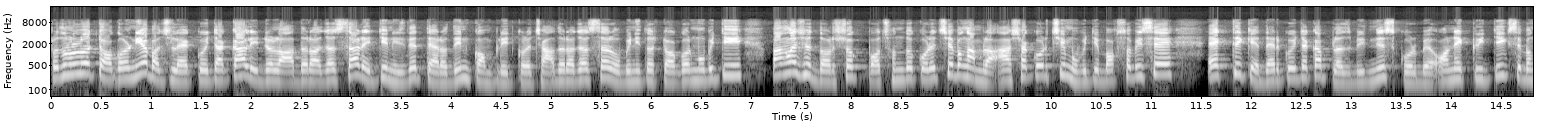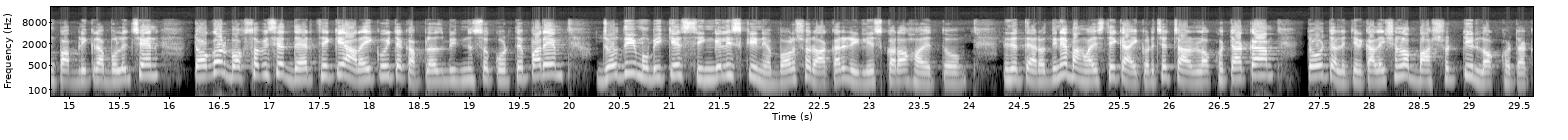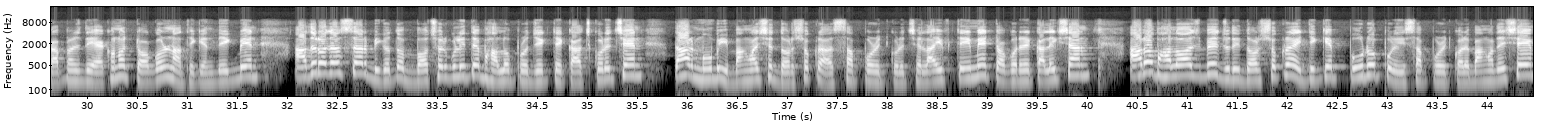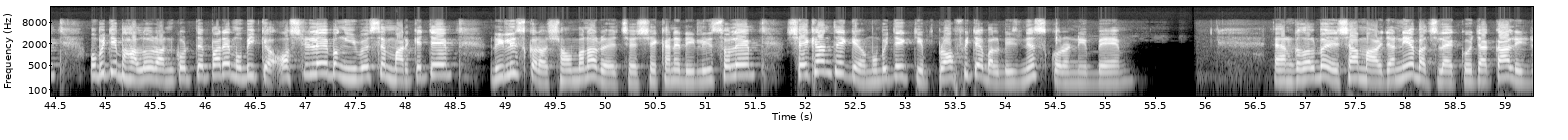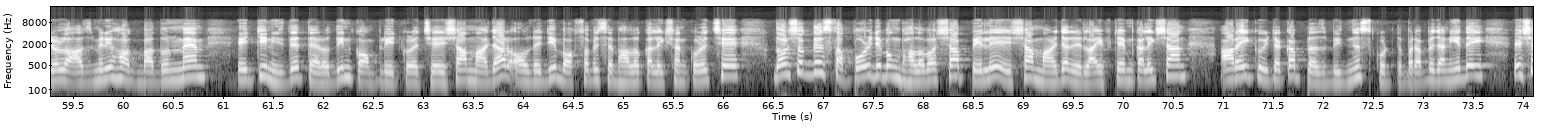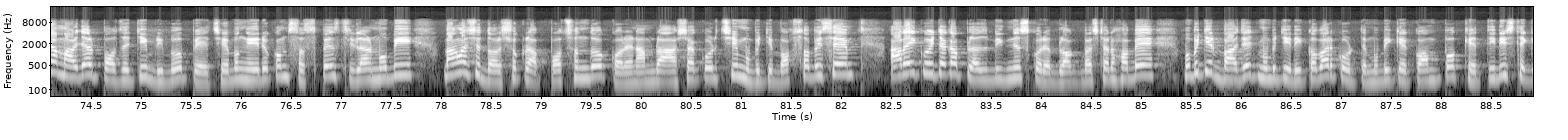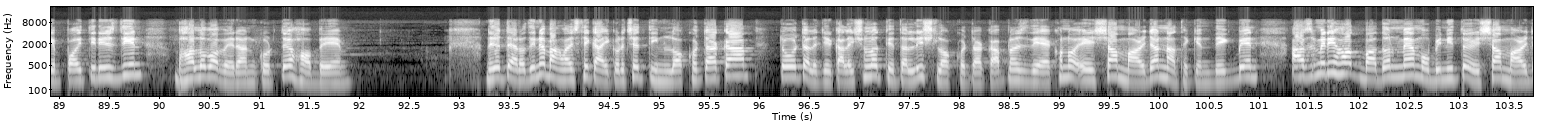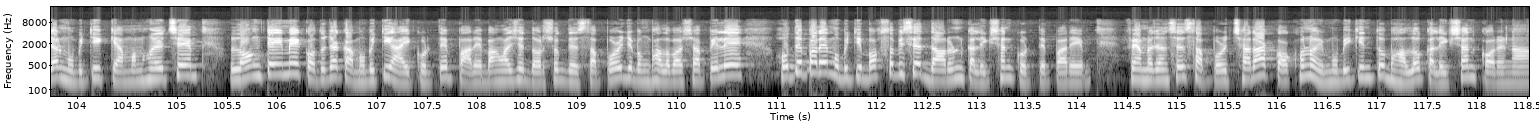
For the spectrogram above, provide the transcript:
প্রথম হলো টগর নিয়ে বাজলো এক কোটি টাকা লিড হলো আদর আজাদ স্যার, এটি নিজেদের তেরো দিন কমপ্লিট করেছে। আদর আজাদ স্যার অভিনীত টগর মুভিটি বাংলাদেশের দর্শক পছন্দ করেছে এবং আমরা আশা করছি মুভিটি বক্স অফিসে এক থেকে দেড় কোটি টাকা প্লাস বিজনেস করবে। অনেক ক্রিটিক্স এবং পাবলিকরা বলেছেন, টগর বক্স অফিসে দেড় থেকে আড়াই কোটি টাকা প্লাস বিজনেসও করতে পারে যদি মুভিকে সিঙ্গেল স্ক্রিনে বড়সড় আকারে রিলিজ করা হয় তো। নিজের তেরো দিনে বাংলাদেশ থেকে আয় করেছে চার লক্ষ টাকা। টোটাল এটির কালেকশন হলো বাষট্টি লক্ষ টাকা। আপনারা যদি এখনও টগর না থাকেন, দেখবেন আদর আজাদ স্যার বিগত বছরগুলিতে ভালো প্রজেক্টে কাজ করেছেন। তার মুভি বাংলাদেশের দর্শকরা সাপোর্ট করেছে। লাইফ টাইমে টগরের কালেকশন আরও ভালো আসবে যদি দর্শকরা এটিকে পুরোপুরি সাপোর্ট করে বাংলাদেশে। মুভিটি ভালো রান করতে পারে। মুভিকে অস্ট্রেলিয়া এবং ইউএসএ মার্কেটে রিলিজ করার সম্ভাবনা রয়েছে। সেখানে রিলিজ হলে সেখান থেকেও মুভিটি একটি প্রফিটেবল বিজনেস করে নেবে। বলব এসা মার্জান নিয়ে বাঁচলো এক কোটি টাকা। লিড হলো আজমেরি হক বাদুন ম্যাম। এইটি নিজেদের তেরো দিন কমপ্লিট করেছে। এসা মাজার অলরেডি বক্স অফিসে ভালো কালেকশন করেছে। দর্শকদের সাপোর্ট এবং ভালোবাসা পেলে এসা মার্জারের লাইফ টাইম কালেকশন আড়াই কোটি টাকা প্লাস বিজনেস করতে পারে। আপনি জানিয়ে দেই এসা মার্জার পজিটিভ রিভিউ পেয়েছে এবং এইরকম সাসপেন্স থ্রিলার মুভি বাংলাদেশের দর্শকরা পছন্দ করেন। আমরা আশা করছি মুভিটি বক্স অফিসে আড়াই কোটি টাকা প্লাস বিজনেস করে ব্লকবাস্টার হবে। মুভিটির বাজেট মুভিটি রিকভার করতে মুভিকে কমপক্ষে তিরিশ থেকে পঁয়ত্রিশ দিন ভালোভাবে রান করতে হবে। নিজের তেরো দিনে বাংলাদেশ থেকে আয় করেছে তিন লক্ষ টাকা। টোটাল এটির কালেকশন হলো তেতাল্লিশ লক্ষ টাকা। আপনারা যদি এখনও এশা মার্জার না থাকেন, দেখবেন আজমেরি হক বাদন ম্যাম অভিনীত এশা মার্জার মুভিটি কেমন হয়েছে? লং টাইমে কত টাকা মুভিটি আয় করতে পারে? বাংলাদেশের দর্শকদের সাপোর্ট এবং ভালোবাসা পেলে হতে পারে মুভিটি বক্স অফিসে দারুণ কালেকশন করতে পারে। ফ্যামরাজন্সের সাপোর্ট ছাড়া কখনোই মুভি কিন্তু ভালো কালেকশন করে না।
